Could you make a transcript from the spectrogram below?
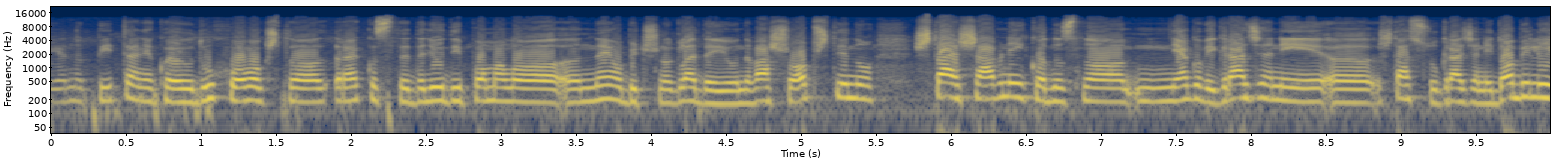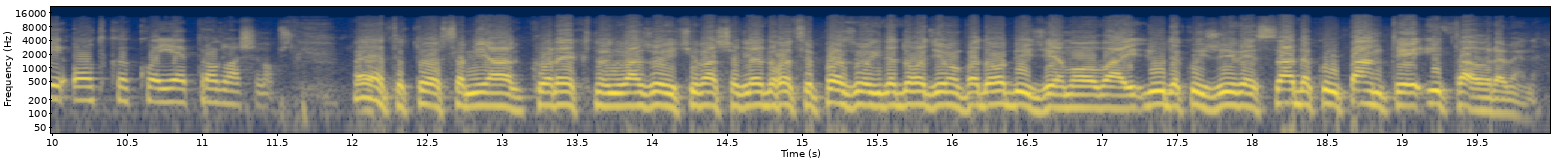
Jedno pitanje koje je u duhu ovog što rekao ste da ljudi pomalo e, neobično gledaju na vašu opštinu. Šta je Šavnik, odnosno njegovi građani, e, šta su građani dobili od kako je proglašen opština? Pa eto, to sam ja korektno i uvažujući vaše gledalce pozvao ih da dođemo pa da obiđemo ovaj, ljude koji žive sada, koji pamte i ta vremena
